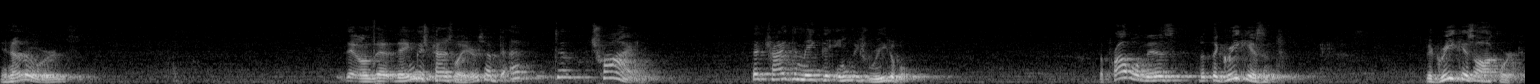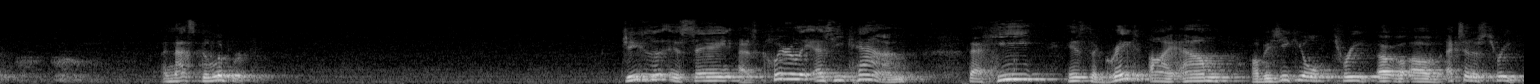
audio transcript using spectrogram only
In other words, the, the English translators have, have tried. They've tried to make the English readable. The problem is that the Greek isn't. The Greek is awkward. And that's deliberate. Jesus is saying as clearly as he can that he is the great I am of Ezekiel 3, of, of Exodus 3.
